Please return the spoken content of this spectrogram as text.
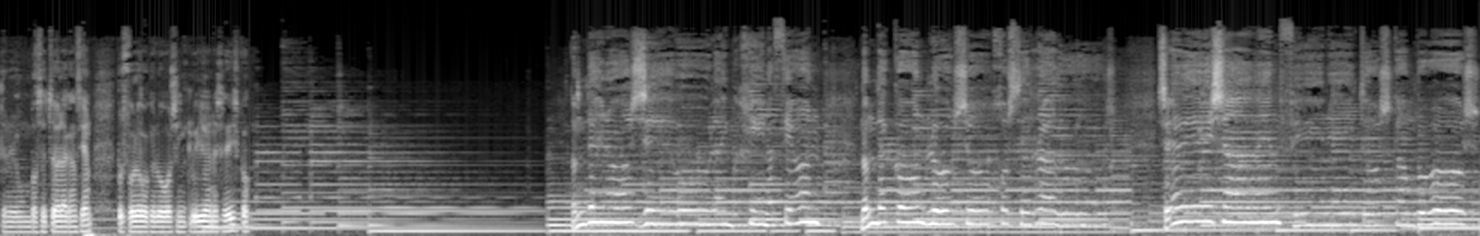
tener un boceto de la canción, pues fue lo que luego se incluyó en ese disco. Donde nos llevó la imaginación, donde con los ojos cerrados se divisan infinitos campos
